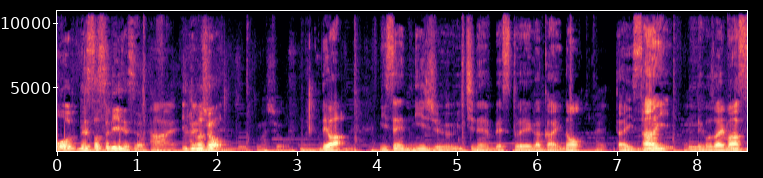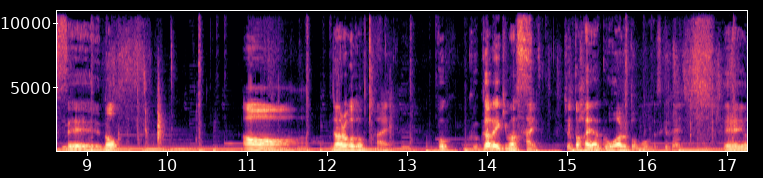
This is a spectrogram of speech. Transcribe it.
もうベスト3ですよ。はい。行きましょう、行きましょう。では2021年ベスト映画界のい。第3位でございます、せーの。あなるほど。あはい。僕からいきます、はい。ちょっと早く終わると思うんですけど、えー米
